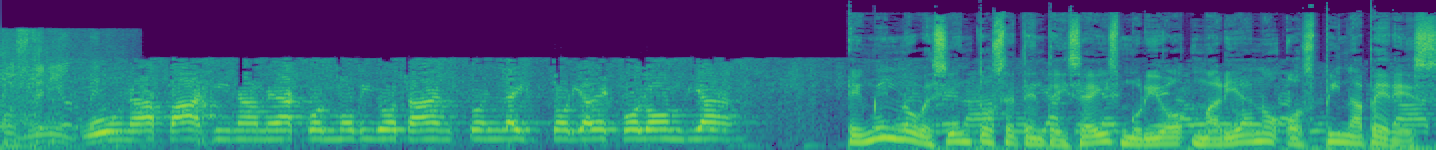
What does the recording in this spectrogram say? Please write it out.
posterior. Una página me ha conmovido tanto en la historia de Colombia en 1976 murió Mariano Ospina Pérez,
